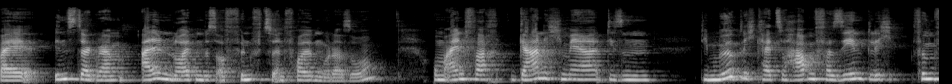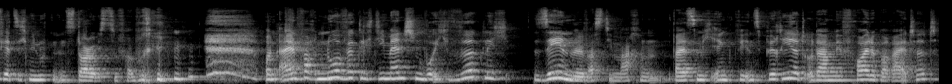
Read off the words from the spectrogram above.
bei Instagram allen Leuten bis auf fünf zu entfolgen oder so, um einfach gar nicht mehr diesen, die Möglichkeit zu haben, versehentlich 45 Minuten in Stories zu verbringen. Und einfach nur wirklich die Menschen, wo ich wirklich sehen will, was die machen, weil es mich irgendwie inspiriert oder mir Freude bereitet,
